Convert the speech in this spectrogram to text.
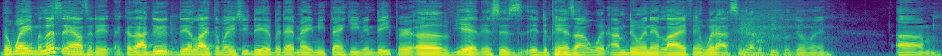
the way Melissa answered it because I do did like the way she did, but that made me think even deeper. Of yeah, this is it depends on what I'm doing in life and what I see other people doing. Um,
